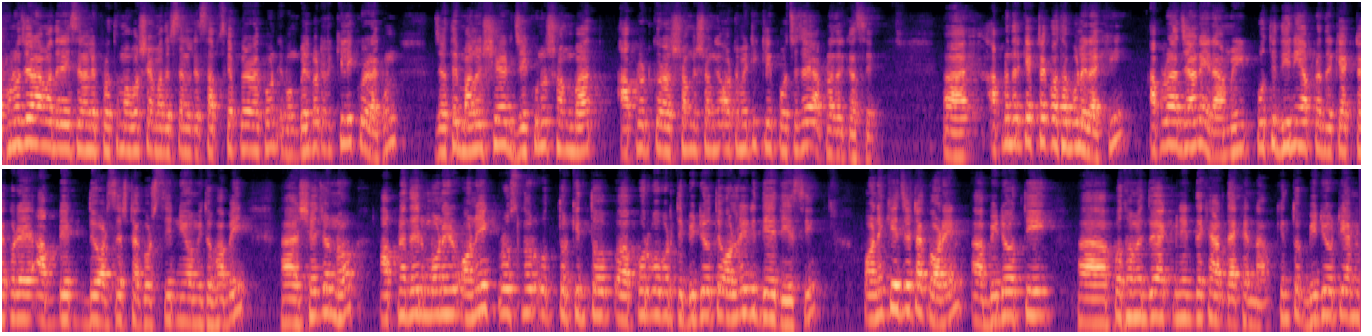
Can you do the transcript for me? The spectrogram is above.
এখনও যারা আমাদের এই চ্যানেলে প্রথম অবশ্যই আমাদের চ্যানেলটা সাবস্ক্রাইব করে রাখুন এবং বেল বাটন ক্লিক করে রাখুন, যাতে মালয়েশিয়ার যে কোনো সংবাদ আপলোড করার সঙ্গে সঙ্গে অটোমেটিকলি পৌঁছে যায় আপনাদের কাছে। আপনাদেরকে একটা কথা বলে রাখি, আপনারা জানেন আমি প্রতিদিনই আপনাদেরকে একটা করে আপডেট দেওয়ার চেষ্টা করছি নিয়মিতভাবেই। সেজন্য আপনাদের মনের অনেক প্রশ্নের উত্তর কিন্তু পূর্ববর্তী ভিডিওতে অলরেডি দিয়ে দিয়েছি। অনেকে যেটা করেন ভিডিওটি প্রথমে দু এক মিনিট দেখে আর দেখেন না, কিন্তু ভিডিওটি আমি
